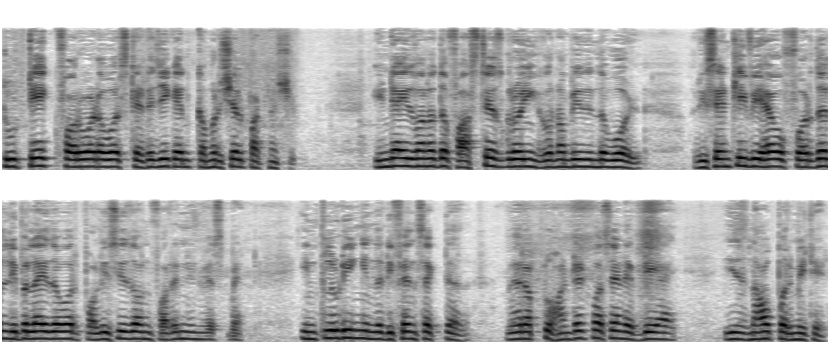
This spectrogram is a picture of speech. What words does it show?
to take forward our strategic and commercial partnership. India is one of the fastest growing economies in the world. Recently, we have further liberalized our policies on foreign investment, including in the defense sector, where up to 100% FDI is now permitted.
